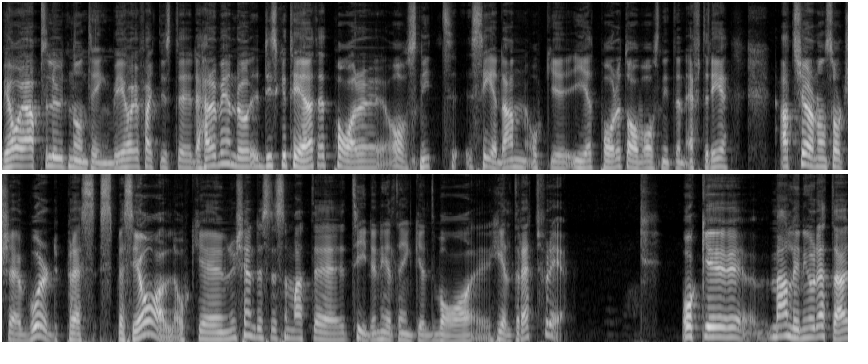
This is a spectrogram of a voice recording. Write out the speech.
Vi har ju absolut någonting. Vi har ju faktiskt, eh, det här har vi ändå diskuterat ett par eh, avsnitt sedan och i ett par av avsnitten efter det. Att köra någon sorts eh, Wordpress special och nu kändes det som att tiden helt enkelt var helt rätt för det. Och med anledning av detta,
